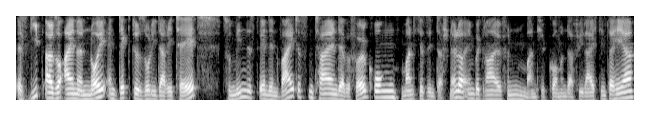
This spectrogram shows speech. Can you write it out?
Es gibt also eine neu entdeckte Solidarität, zumindest in den weitesten Teilen der Bevölkerung. Manche sind da schneller im Begreifen, manche kommen da vielleicht hinterher.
